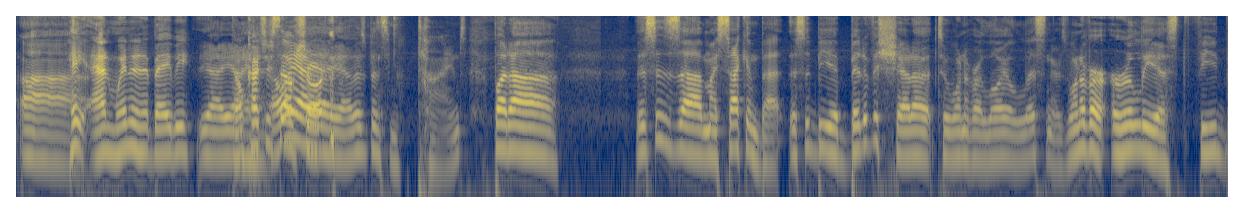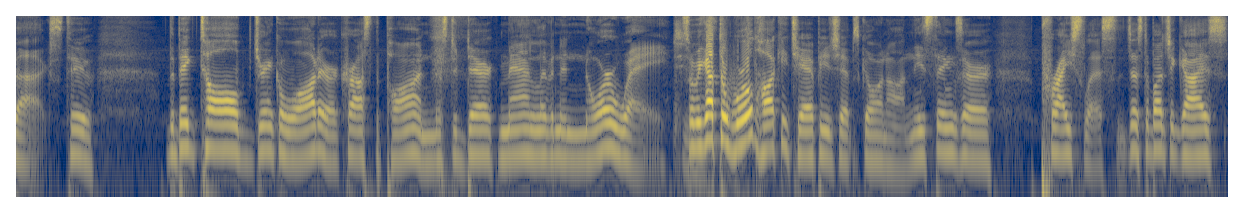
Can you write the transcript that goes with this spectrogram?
Uh, hey, and winning it, baby. Yeah, yeah. Don't cut yourself oh, yeah, short. Yeah, yeah. There's been some times, but uh, this is uh, my second bet. This would be a bit of a shout out to one of our loyal listeners, one of our earliest feedbacks too. The big tall drink of water across the pond, Mr. Derek Mann living in Norway. So we got the World Hockey Championships going on. These things are priceless. Just a bunch of guys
